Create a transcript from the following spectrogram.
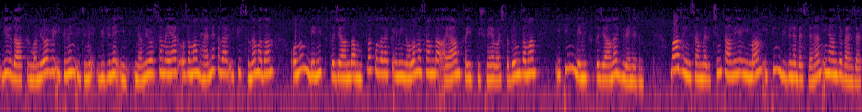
Bir dağa tırmanıyor ve ipimin gücüne, gücüne inanıyorsam eğer o zaman her ne kadar ipi sınamadan onun beni tutacağından mutlak olarak emin olamasam da ayağım kayıp düşmeye başladığım zaman ipin beni tutacağına güvenirim. Bazı insanlar için Tanrı'ya iman ipin gücüne beslenen inanca benzer.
